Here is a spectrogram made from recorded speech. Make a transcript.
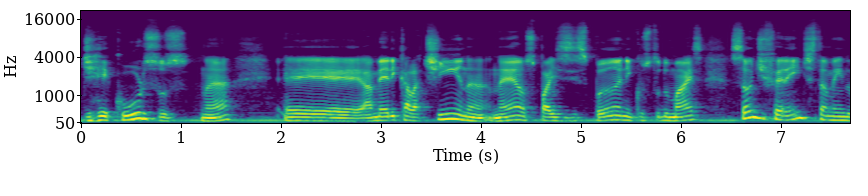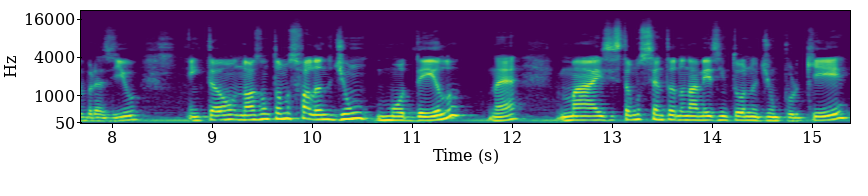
de recursos, né? É, América Latina, né? Os países hispânicos, tudo mais, são diferentes também do Brasil. Então, nós não estamos falando de um modelo, né? Mas estamos sentando na mesa em torno de um porquê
